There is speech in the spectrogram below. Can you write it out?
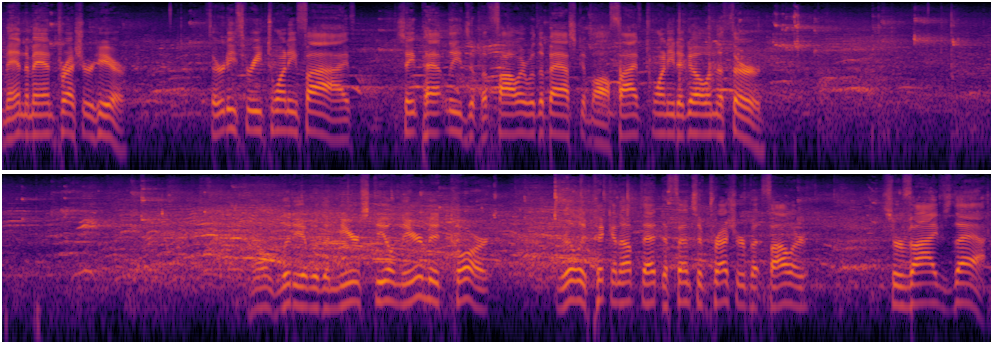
man to man pressure here. 33 25. St. Pat leads it, but Fowler with the basketball. 5.20 to go in the third. Well, Lydia with a near steal near midcourt. Really picking up that defensive pressure, but Fowler survives that.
